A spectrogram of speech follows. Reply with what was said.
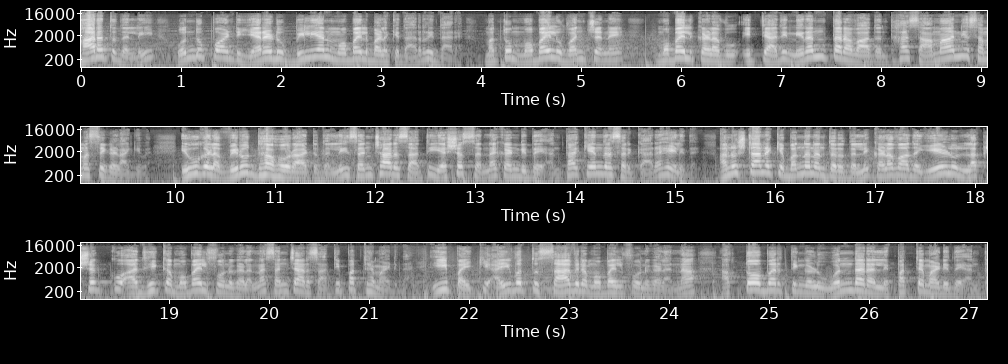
ಭಾರತದಲ್ಲಿ ಒಂದು ಪಾಯಿಂಟ್ ಎರಡು ಬಿಲಿಯನ್ ಮೊಬೈಲ್ ಬಳಕೆದಾರರಿದ್ದಾರೆ ಮತ್ತು ಮೊಬೈಲ್ ವಂಚನೆ, ಮೊಬೈಲ್ ಕಳವು ಇತ್ಯಾದಿ ನಿರಂತರವಾದಂತಹ ಸಾಮಾನ್ಯ ಸಮಸ್ಯೆಗಳಾಗಿವೆ. ಇವುಗಳ ವಿರುದ್ಧ ಹೋರಾಟದಲ್ಲಿ ಸಂಚಾರ ಸಾಥಿ ಯಶಸ್ಸನ್ನು ಕಂಡಿದೆ ಅಂತ ಕೇಂದ್ರ ಸರ್ಕಾರ ಹೇಳಿದೆ. ಅನುಷ್ಠಾನಕ್ಕೆ ಬಂದ ನಂತರದಲ್ಲಿ ಕಳವಾದ ಏಳು ಲಕ್ಷಕ್ಕೂ ಅಧಿಕ ಮೊಬೈಲ್ ಫೋನುಗಳನ್ನು ಸಂಚಾರ ಸಾಥಿ ಪತ್ತೆ ಮಾಡಿದೆ. ಈ ಪೈಕಿ ಐವತ್ತು ಸಾವಿರ ಮೊಬೈಲ್ ಫೋನುಗಳನ್ನು ಅಕ್ಟೋಬರ್ ತಿಂಗಳು ಒಂದರಲ್ಲಿ ಪತ್ತೆ ಮಾಡಿದೆ ಅಂತ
